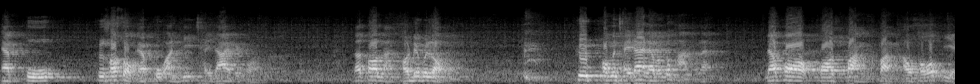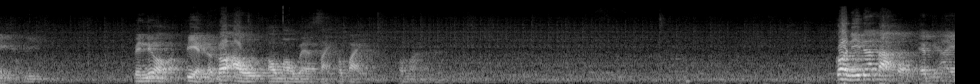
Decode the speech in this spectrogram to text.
แอปปูคือเขาส่งแอปปูอันที่ใช้ได้ไปก่อน แล้วตอนหลังเขาเดเวลลอปคือพอมันใช้ได้แล้วมันก็ผ่านแล้วแล้วพอพอฝั่งฝั่งเขาเขาก็เปลี่ยนพี่เป็นนึกออกเปลี่ยนแล้วก็เอาเอามาแวร์ใส่เข้าไปประมาณนั้นก็อันนี้หน้าตาของ API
